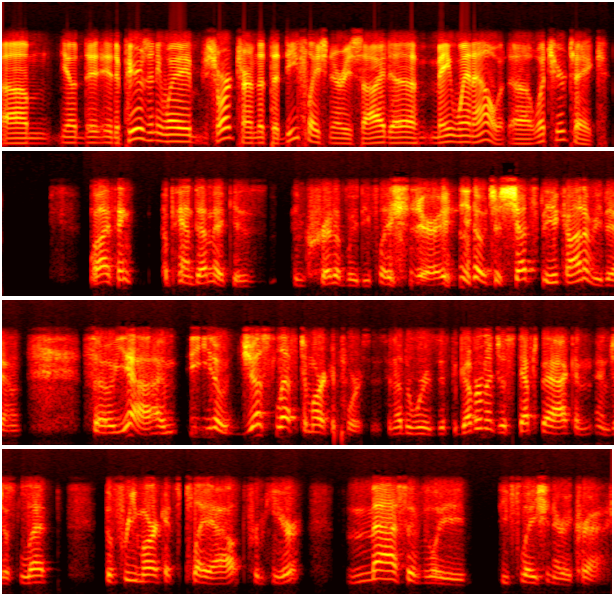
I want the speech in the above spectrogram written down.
um, you know, it, it, appears anyway, short term, that the deflationary side uh, may win out. Uh, what's your take? Well, I think a pandemic is incredibly deflationary. you know, just shuts the economy down. So yeah, I'm you know just left to market forces. In other words, if the government just stepped back and, and just let the free markets play out from here, massively deflationary crash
